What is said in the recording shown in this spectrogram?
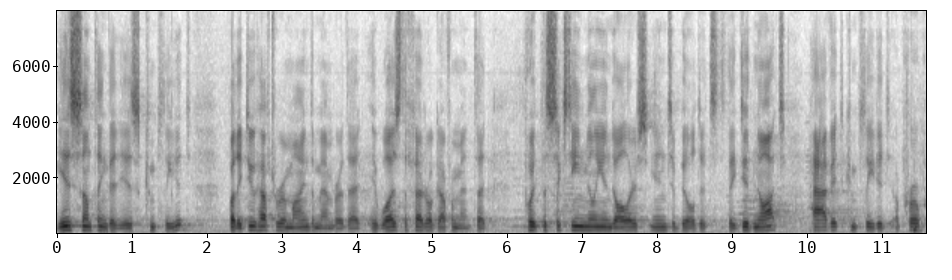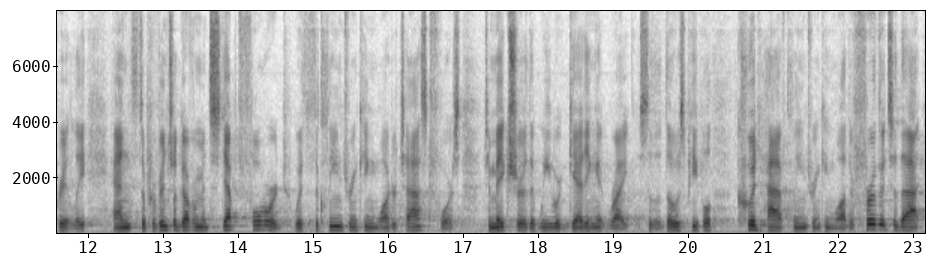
is something that is completed, but I do have to remind the member that it was the federal government that put the $16 million in to build it. They did not have it completed appropriately, and the provincial government stepped forward with the Clean Drinking Water Task Force to make sure that we were getting it right so that those people could have clean drinking water. Further to that,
